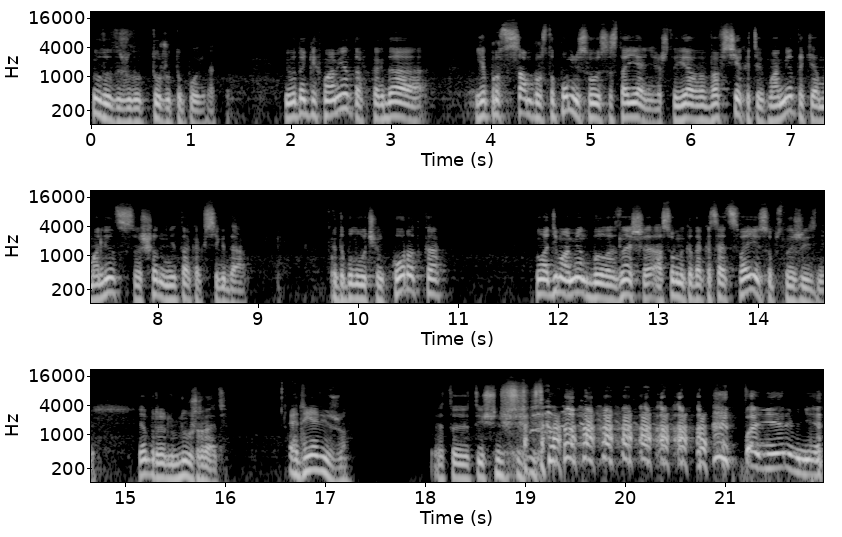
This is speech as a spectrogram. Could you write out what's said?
И вот это же тут тоже тупой такой. И вот таких моментов, когда я просто сам просто помню свое состояние, что я во всех этих моментах я молился совершенно не так, как всегда. Это было очень коротко. Ну, один момент был, знаешь, особенно когда касается своей собственной жизни. Я, например, люблю жрать. Это я вижу. Это, это еще не все. Поверь мне.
